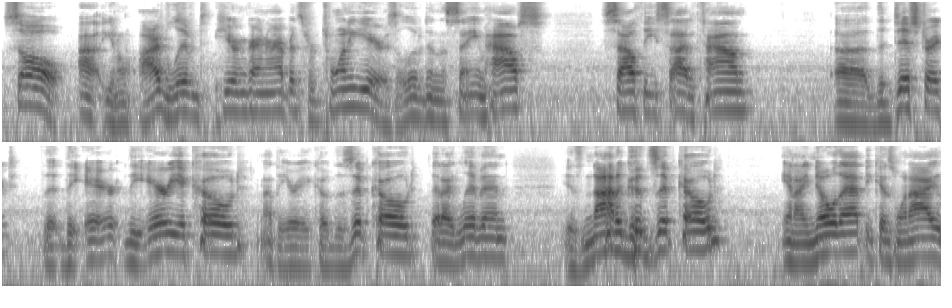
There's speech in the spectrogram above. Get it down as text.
So, uh, you know, I've lived here in Grand Rapids for 20 years. I lived in the same house, southeast side of town, uh, the district, the the air the area code, not the area code, the zip code that I live in is not a good zip code, and I know that because when I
